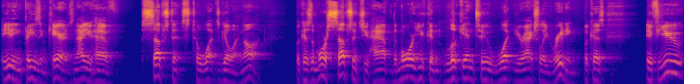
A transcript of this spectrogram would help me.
eating peas and carrots. Now you have substance to what's going on. Because the more substance you have, the more you can look into what you're actually reading. Because if you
